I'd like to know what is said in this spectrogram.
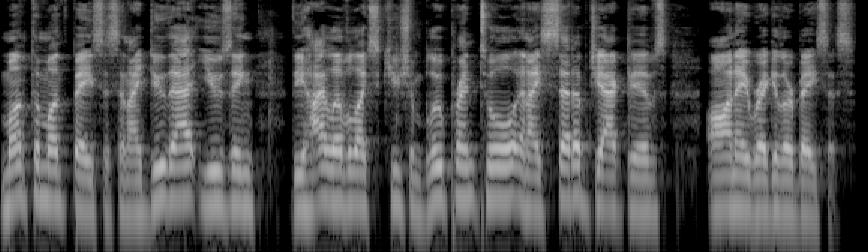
month to month basis. And I do that using the high level execution blueprint tool and I set objectives on a regular basis.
